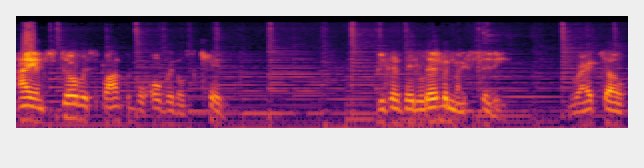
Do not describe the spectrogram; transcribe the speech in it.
I am still responsible over those kids because they live in my city, right? So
